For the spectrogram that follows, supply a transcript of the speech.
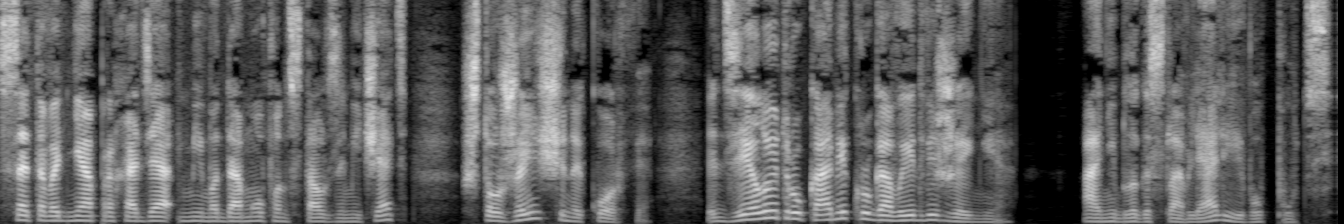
С этого дня, проходя мимо домов, он стал замечать, что женщины Корфе делают руками круговые движения. Они благословляли его путь.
